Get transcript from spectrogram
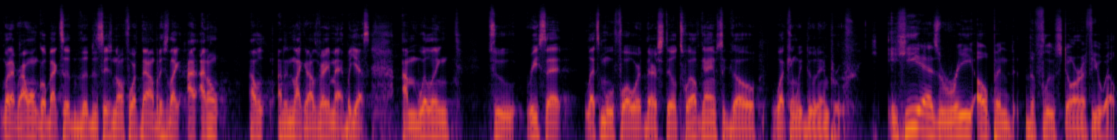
whatever. I won't go back to the decision on fourth down. But it's like I, I don't. I was. I didn't like it. I was very mad. But yes, I'm willing to reset. Let's move forward. There's still 12 games to go. What can we do to improve? he has reopened the flu store, if you will.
